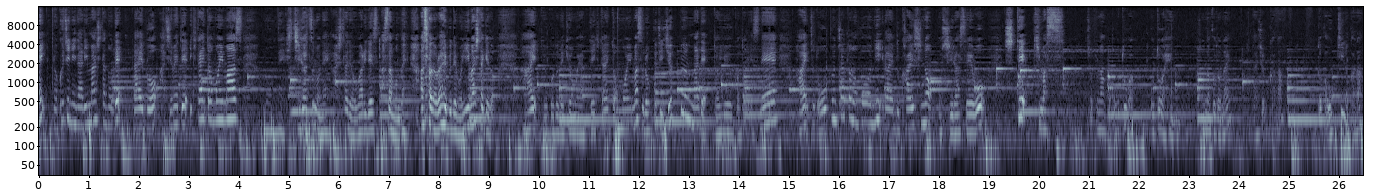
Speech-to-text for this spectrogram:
はい6時になりましたのでライブを始めていきたいと思います。もうね7月もね明日で終わりです。朝もね 朝のライブでも言いましたけど。はいということで今日もやっていきたいと思います。6時10分までということですね。はいちょっとオープンチャットの方にライブ開始のお知らせをしてきます。ちょっとなんか音が音が変。そんなことない？大丈夫かな？音が大きいのかな？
